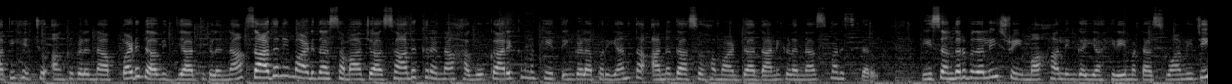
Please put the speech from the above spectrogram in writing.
ಅತಿ ಹೆಚ್ಚು ಅಂಕಗಳನ್ನ ಪಡೆದ ವಿದ್ಯಾರ್ಥಿಗಳನ್ನ ಸಾಧನೆ ಮಾಡಿದ ಸಮಾಜ ಸಾಧಕರನ್ನ ಹಾಗೂ ಕಾರ್ಯಕ್ರಮಕ್ಕೆ ತಿಂಗಳ ಪರ್ಯಂತ ಅನ್ನದಾಸೋಹ ಮಾಡಿದ ದಾನಿಗಳನ್ನ ಸ್ಮರಿಸಿದರು. ಈ ಸಂದರ್ಭದಲ್ಲಿ ಶ್ರೀ ಮಹಾಲಿಂಗಯ್ಯ ಹಿರೇಮಠ ಸ್ವಾಮೀಜಿ,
